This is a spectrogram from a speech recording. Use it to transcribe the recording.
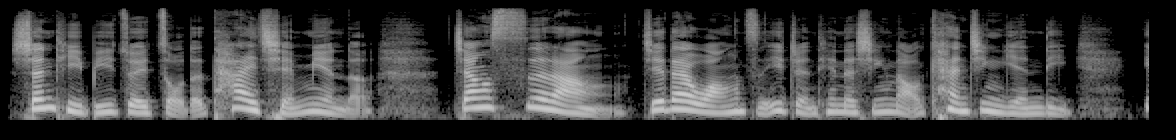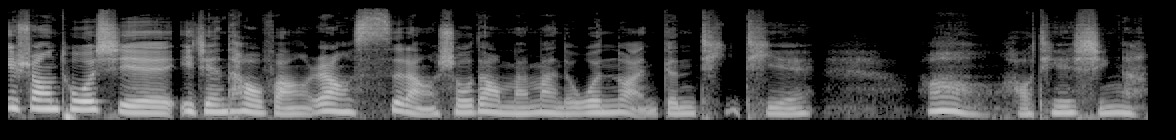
身体比嘴走得太前面了，将四郎接待王子一整天的辛劳看进眼里。一双拖鞋，一间套房，让四郎收到满满的温暖跟体贴。哦，好贴心啊！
